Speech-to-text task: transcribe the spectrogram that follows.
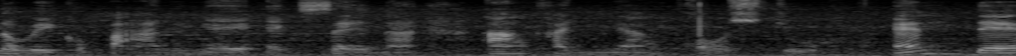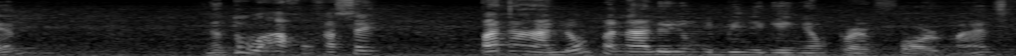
The way kung paano niya i-eksena ang kanyang costume. And then, natuwa ako kasi panalo, panalo yung ibinigay niyang performance.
